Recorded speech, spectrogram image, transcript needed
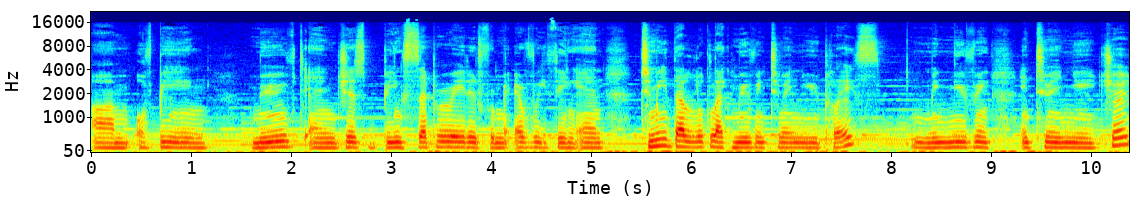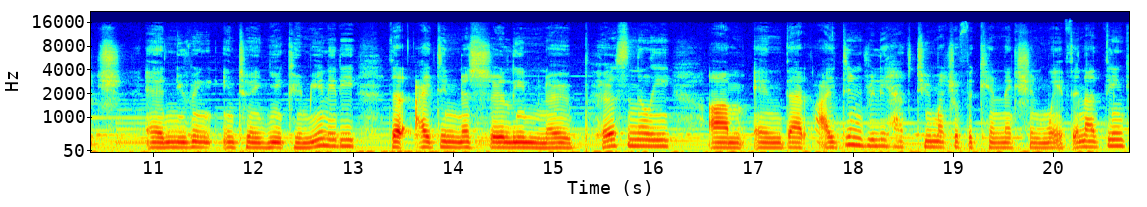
um, of being moved and just being separated from everything and to me that looked like moving to a new place moving into a new church and moving into a new community that i didn't necessarily know personally um, and that I didn't really have too much of a connection with. And I think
